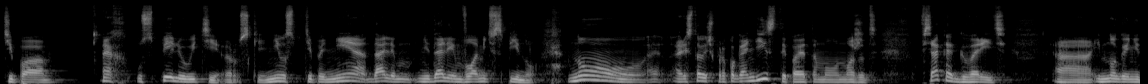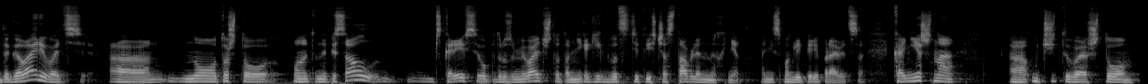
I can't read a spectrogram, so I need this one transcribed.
типа эх, успели уйти русские, не, типа не дали, не дали им вломить в спину. Но э, Арестович пропагандист, и поэтому он может всякое говорить. А, и многое не договаривать, а, но то, что он это написал, скорее всего, подразумевает, что там никаких 20 тысяч оставленных нет, они смогли переправиться. Конечно, а, учитывая, что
